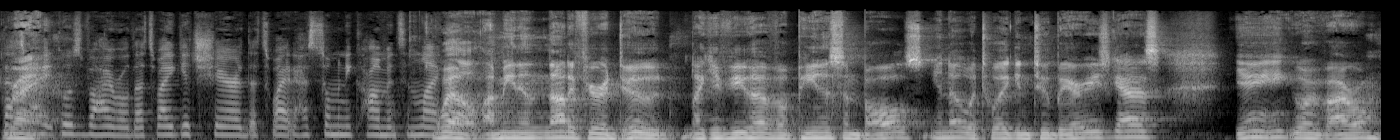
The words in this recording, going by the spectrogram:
That's Right. why it goes viral. That's why it gets shared. That's why it has so many comments and likes. well, I mean, not if you're a dude. Like, if you have a penis and balls, you know, a twig and two berries, guys, you ain't going viral.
